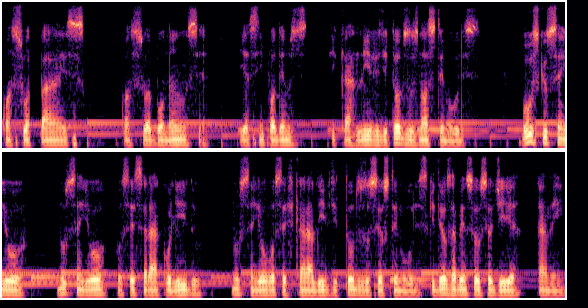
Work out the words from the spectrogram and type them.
com a sua paz, com a sua bonância, e assim podemos ficar livres de todos os nossos temores. Busque o Senhor, no Senhor você será acolhido, no Senhor você ficará livre de todos os seus temores. Que Deus abençoe o seu dia. Amém.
